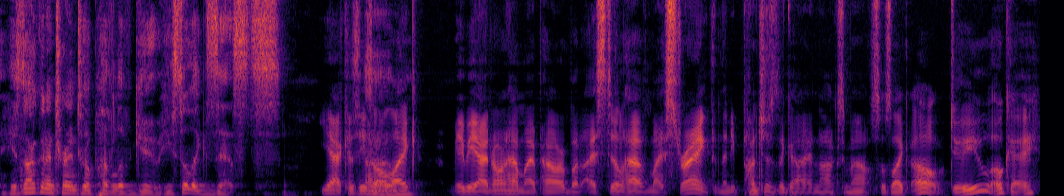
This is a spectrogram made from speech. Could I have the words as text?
He's not going to turn into a puddle of goo. He still exists. Yeah, because he's all like, maybe I don't have my power, but I still have my strength, and then he punches the guy and knocks him out. So it's like, oh, do you? Okay.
